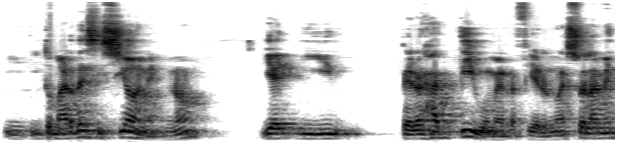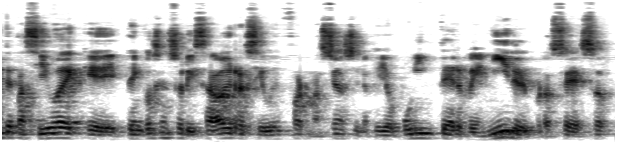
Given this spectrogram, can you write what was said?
y, tomar decisiones, ¿no? Y, pero es activo, me refiero, no es solamente pasivo de que tengo sensorizado y recibo información, sino que yo puedo intervenir el proceso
